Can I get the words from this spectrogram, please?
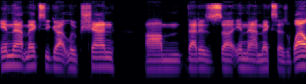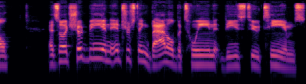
in that mix. You got Luke Schenn um, that is uh, in that mix as well. And so it should be an interesting battle between these two teams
